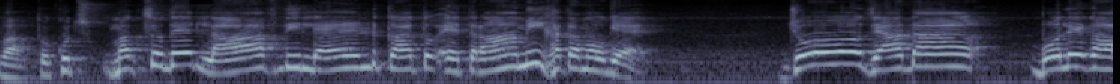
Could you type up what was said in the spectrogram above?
वाह तो कुछ मकसद लाफ दी लैंड का तो एहतराम ही ख़त्म हो गया है। जो ज़्यादा बोलेगा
